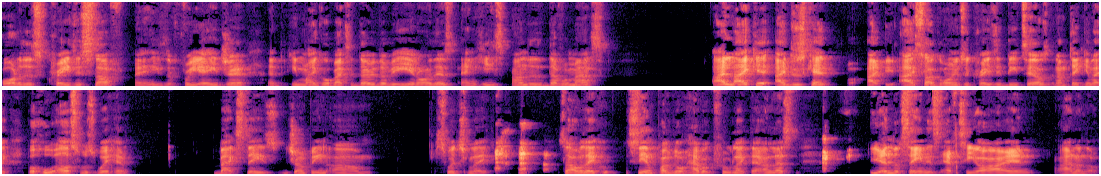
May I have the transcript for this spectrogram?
all of this crazy stuff and he's a free agent and he might go back to WWE and all this and he's under the devil mask. I like it. I just can't I I start going into crazy details and I'm thinking like, but who else was with him backstage jumping um Switchblade? so I was like, CM Punk don't have a crew like that unless you end up saying it's FTR and I don't know,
